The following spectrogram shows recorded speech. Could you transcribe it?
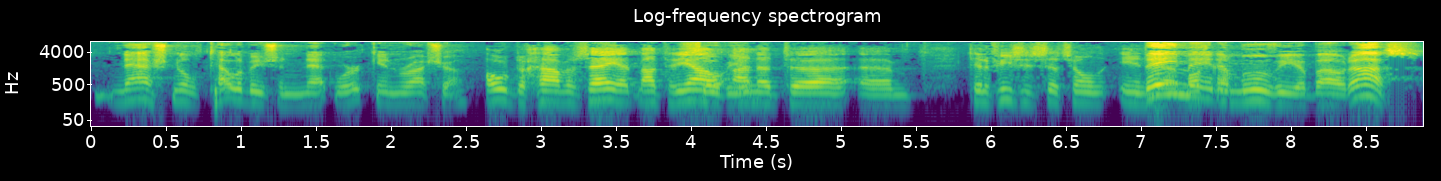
national television network in Russia. oh, dan gaven zij het materiaal Sovjet. aan het eh, ehm, televisiestation in They eh, made a movie about us.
